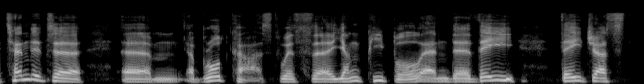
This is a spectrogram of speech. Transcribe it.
attended um, a broadcast with young people, and they they just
